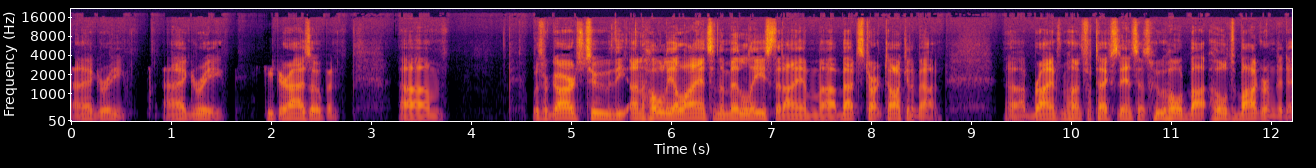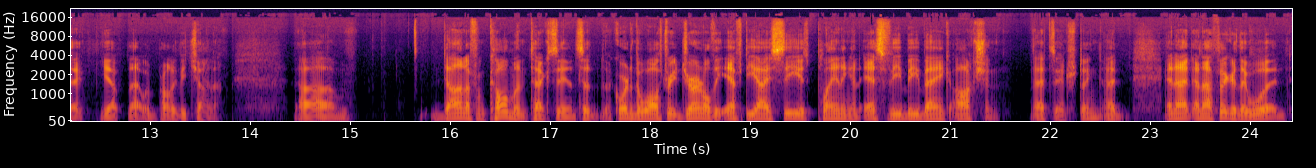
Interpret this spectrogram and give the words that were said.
I agree. I agree. Keep your eyes open. Um, with regards to the unholy alliance in the Middle East that I am uh, about to start talking about, uh, Brian from Huntsville, Texas, in says, "Who hold, holds Bagram today?" Yep, that would probably be China. Um, Donna from Cullman texts in said, according to the Wall Street Journal, the FDIC is planning an SVB bank auction. That's interesting. I, and I and I figured they would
